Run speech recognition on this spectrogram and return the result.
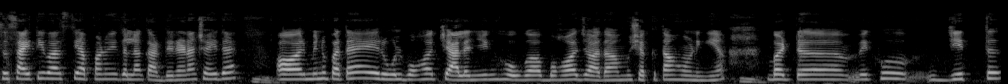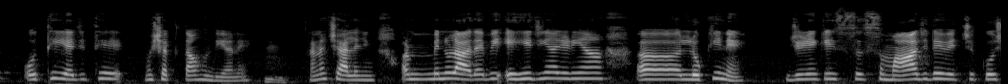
ਸੋਸਾਇਟੀ ਵਾਸਤੇ ਆਪਾਂ ਨੂੰ ਇਹ ਗੱਲਾਂ ਕਰਦੇ ਰਹਿਣਾ ਚਾਹੀਦਾ ਹੈ। ਔਰ ਮੈਨੂੰ ਪਤਾ ਹੈ ਇਹ ਰੋਲ ਬਹੁਤ ਚੈਲੰਜਿੰਗ ਹੋਊਗਾ ਬਹੁਤ ਜ਼ਿਆਦਾ ਮੁਸ਼ਕਲਾਂ ਹੋਣਗੀਆਂ। ਬਟ ਵੇਖੋ ਜਿੱਤ ਉੱਥੇ ਹੀ ਹੈ ਜਿੱਥੇ ਮੁਸ਼ਕਲਾਂ ਹੁੰਦੀਆਂ ਨੇ। ਹਨਾ ਚੈਲੰਜਿੰਗ ਔਰ ਮੈਨੂੰ ਲੱਗਦਾ ਹੈ ਵੀ ਇਹ ਜੀਆਂ ਜਿਹੜੀਆਂ ਲੋਕੀ ਨੇ ਜਿਹੜੇ ਕਿ ਸਮਾਜ ਦੇ ਵਿੱਚ ਕੁਝ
